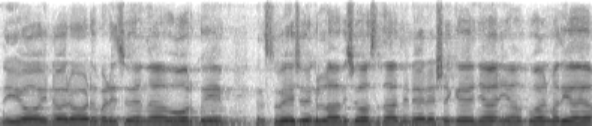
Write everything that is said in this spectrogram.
നീയോ ഇന്നവരോട് പഠിച്ചു എന്ന് ഓർക്കുകയും ക്രിസ്തുവേശുവെങ്കിലുള്ള വിശ്വാസത്താൽ നിന്നെ രക്ഷയ്ക്ക് ജ്ഞാനിയാക്കുവാൻ മതിയായ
